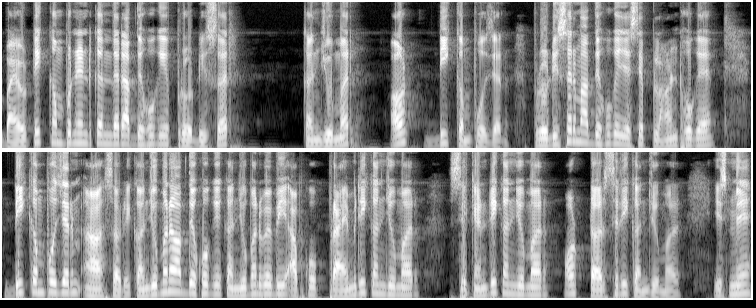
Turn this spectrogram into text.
बायोटिक कंपोनेंट के अंदर आप देखोगे प्रोड्यूसर कंज्यूमर और डीकम्पोजर प्रोड्यूसर में आप देखोगे जैसे प्लांट हो गए डीकम्पोजर सॉरी कंज्यूमर में आप देखोगे कंज्यूमर में भी आपको प्राइमरी कंज्यूमर सेकेंडरी कंज्यूमर और टर्सरी कंज्यूमर इसमें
